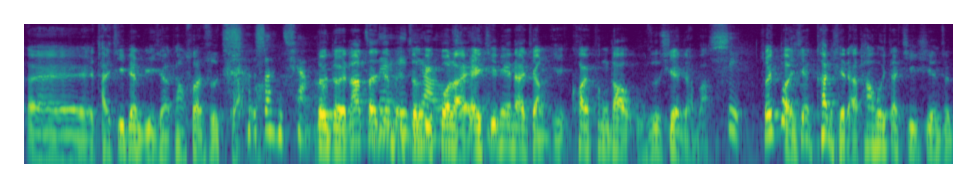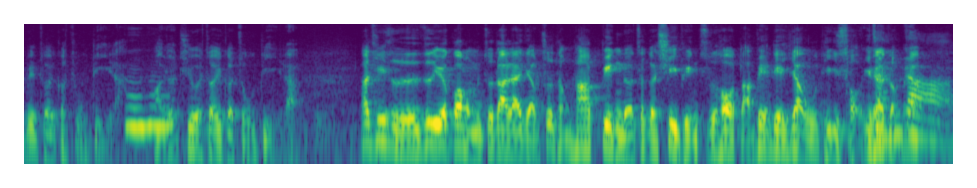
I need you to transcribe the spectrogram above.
呃台积电比起来，它算是强，算强。对对，那在这边整理过来，哎，今天来讲也快碰到五日线了嘛。是。所以短线看起来，它会在季线这边做一个主底啦，嗯，有机会做一个主底啦。那其实日月光我们知道来讲，自从它并了这个细品之后，打遍天下无敌手，应该怎么样？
